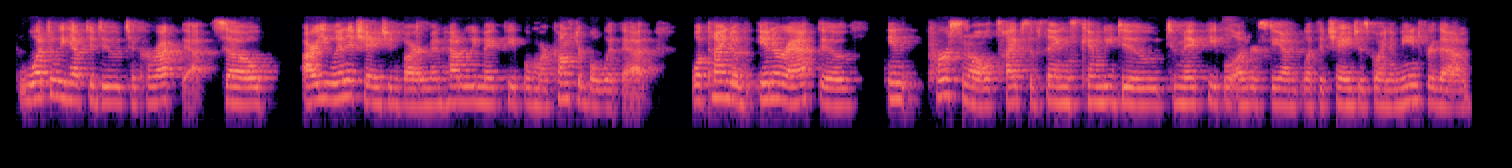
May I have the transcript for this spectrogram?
what do we have to do to correct that? So, are you in a change environment? How do we make people more comfortable with that? What kind of interactive, in personal types of things can we do to make people understand what the change is going to mean for them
